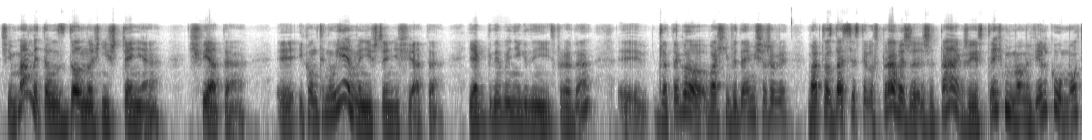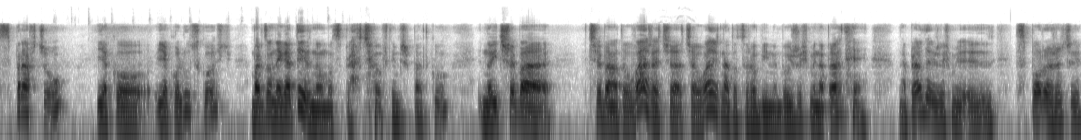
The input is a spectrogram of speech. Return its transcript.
Czyli mamy tę zdolność niszczenia świata yy, i kontynuujemy niszczenie świata jak gdyby nigdy nic, prawda? Yy, dlatego właśnie wydaje mi się, że warto zdać sobie z tego sprawę, że, że tak, że jesteśmy, mamy wielką moc sprawczą jako, jako ludzkość, bardzo negatywną moc sprawczą w tym przypadku. No i trzeba, trzeba na to uważać, trzeba, trzeba uważać na to, co robimy, bo już żeśmy naprawdę, naprawdę już żeśmy y, sporo rzeczy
